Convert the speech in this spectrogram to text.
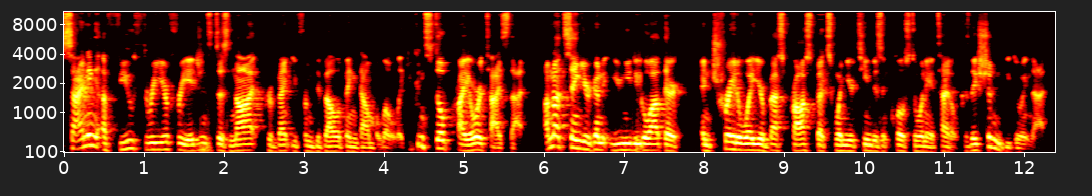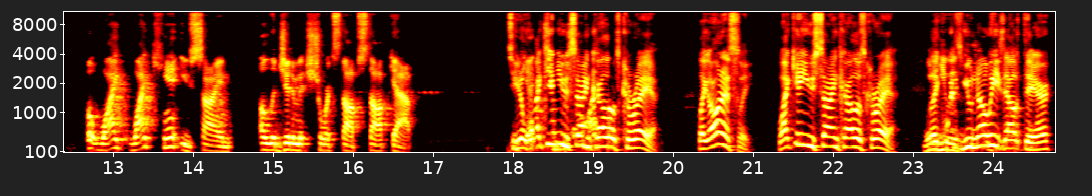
signing a few three year free agents does not prevent you from developing down below. Like you can still prioritize that. I'm not saying you're gonna you need to go out there and trade away your best prospects when your team isn't close to winning a title because they shouldn't be doing that. But why why can't you sign a legitimate shortstop stopgap? to you know, why can't to- you sign Carlos Correa? Like honestly, why can't you sign Carlos Correa? When like was- you know he's out there.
